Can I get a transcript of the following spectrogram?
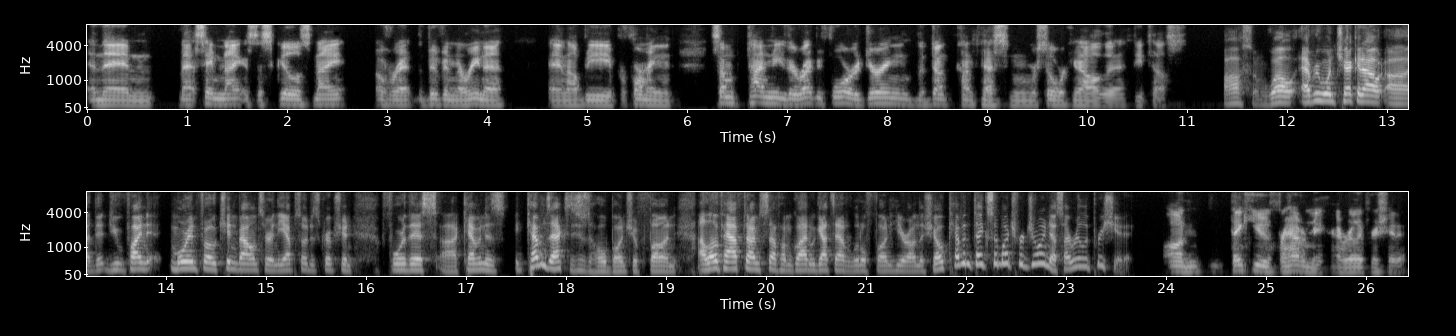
and then that same night is the skills night over at the Vivint Arena, and I'll be performing sometime either right before or during the dunk contest, and we're still working out all the details. Awesome. Well, everyone, check it out. Uh, that you find more info, Chin Balancer, in the episode description for this. Uh, Kevin is Kevin's acts is just a whole bunch of fun. I love halftime stuff. I'm glad we got to have a little fun here on the show. Kevin, thanks so much for joining us. I really appreciate it. Um, thank you for having me. I really appreciate it.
